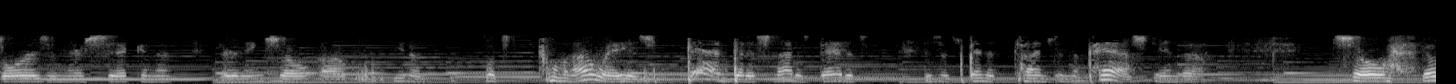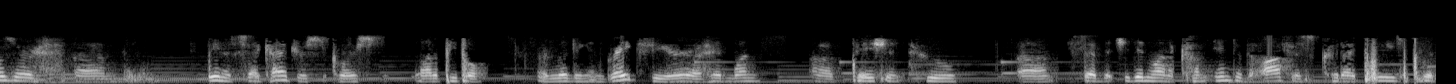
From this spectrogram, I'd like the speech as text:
sores and they're sick and uh, everything. So, uh, you know, what's coming our way is bad, but it's not as bad as, as it's been at times in the past. And uh, so, those are, um, being a psychiatrist, of course, a lot of people are living in great fear. I had one uh, patient who uh, said that she didn't want to come into the office. Could I please put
